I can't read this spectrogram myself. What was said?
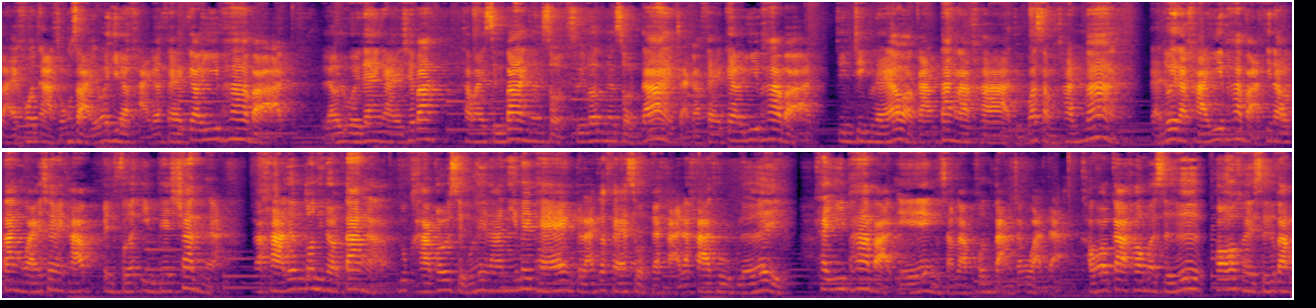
หลายคนอาจสงสัยว่าเฮียขายกาแฟแก้ว 25 บาท แล้วรวยได้ไงใช่ปะทำไมซื้อบ้านเงินสด ซื้อรถเงินสดได้จากกาแฟแก้ว 25 บาท จริง ๆ แล้วอะการตั้งราคาถือว่าสำคัญมาก แต่ด้วยราคา 25 บาทที่เราตั้งไว้ใช่ไหมครับ เป็น first impression น่ะราคาเริ่มต้นที่เราตั้งอะลูกค้าก็รู้สึกว่าเฮ้ยร้านนี้ไม่แพงเป็นร้านกาแฟสดแต่ขายราคาถูกเลยแค่25บาทเองสำหรับคนต่างจังหวัดอะเขาก็กล้าเข้ามาซื้อเพราะเขาเคยซื้อบาง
